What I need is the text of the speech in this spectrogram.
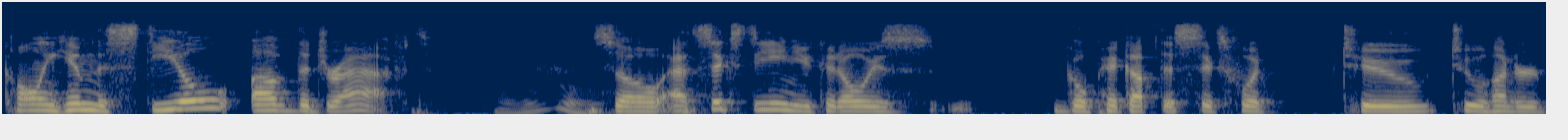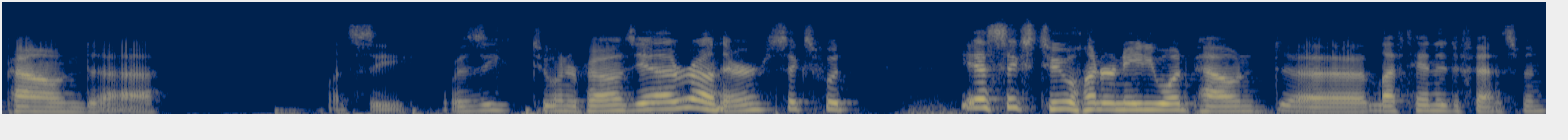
calling him the steal of the draft. So at 16, you could always go pick up this six foot two, 200 pound. Uh, let's see, what is he? 200 pounds? Yeah, around there. Six foot, yeah, six two, 181 pound uh, left-handed defenseman.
